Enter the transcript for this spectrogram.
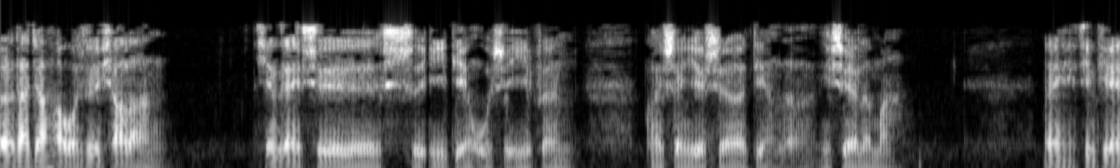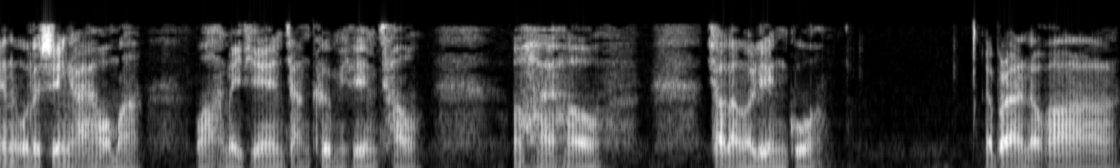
呃，大家好，我是肖朗，现在是十一点五十一分，快深夜十二点了，你睡了吗？哎，今天我的声音还好吗？哇，每天讲课，每天抄，哦，还好，肖朗有练过，要不然的话，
